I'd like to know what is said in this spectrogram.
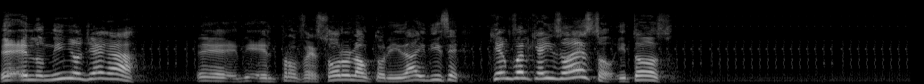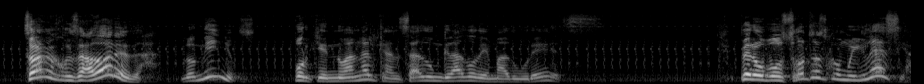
E, en los niños llega eh, el profesor o la autoridad y dice, ¿Quién fue el que hizo esto? Y todos son acusadores, los niños, porque no han alcanzado un grado de madurez. Pero vosotros como iglesia,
